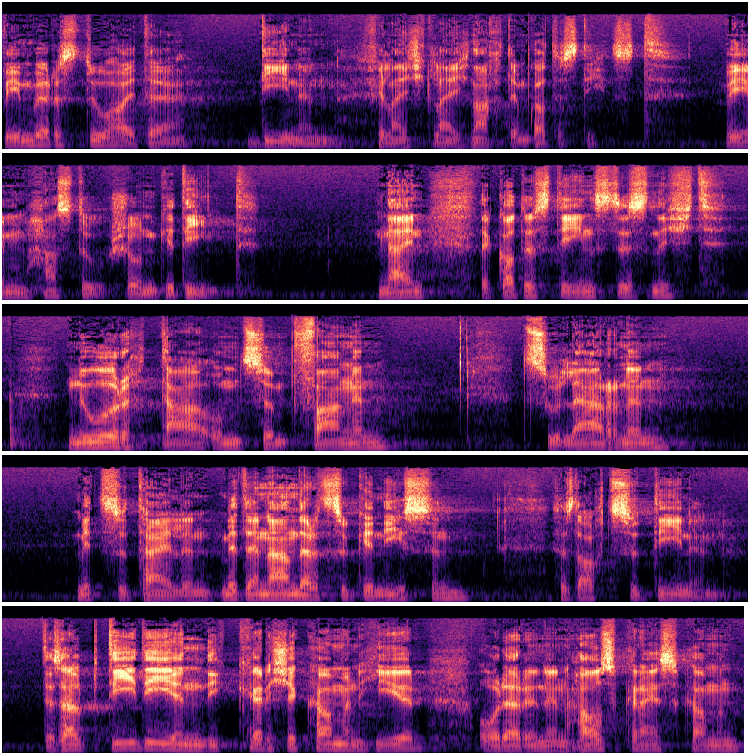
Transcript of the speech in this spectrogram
wem wirst du heute dienen? Vielleicht gleich nach dem Gottesdienst. Wem hast du schon gedient? Nein, der Gottesdienst ist nicht nur da, um zu empfangen, zu lernen, mitzuteilen, miteinander zu genießen. Es ist auch zu dienen. Deshalb die, die in die Kirche kommen, hier oder in den Hauskreis kommen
